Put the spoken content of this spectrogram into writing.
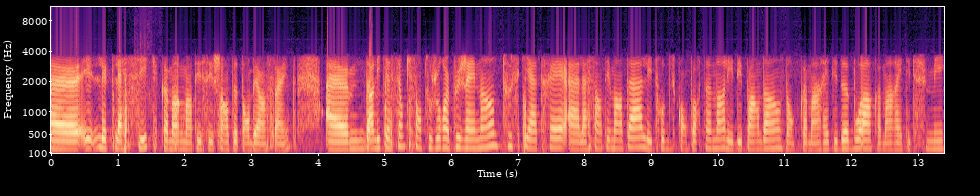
Euh, et le classique, comment augmenter ses chances de tomber enceinte. Euh, dans les questions qui sont toujours un peu gênantes, tout ce qui a trait à la santé mentale, les troubles du comportement, les dépendances, donc comment arrêter de boire, comment arrêter de fumer,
